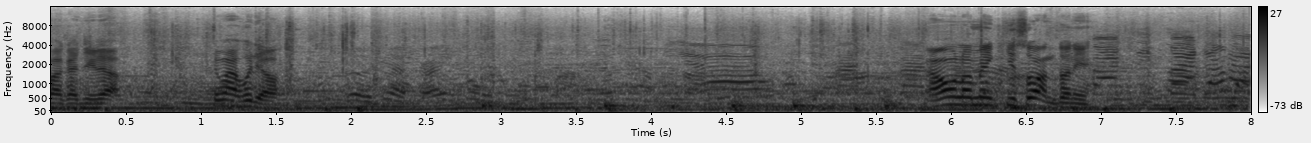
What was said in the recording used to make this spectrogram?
มากันจริงแล้วขึ้นมาคนเดียว เอาเราไม่กี่ซ้อนตัวนี้สิบบาทเอามา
